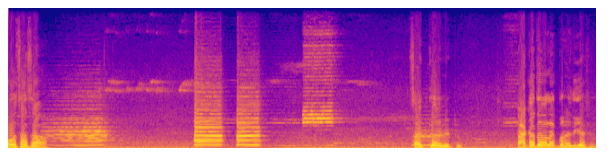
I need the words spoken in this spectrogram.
ও চাচা সাইড করেন একটু। টাকা দেওয়া লাগবে না এদিকে আসেন।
